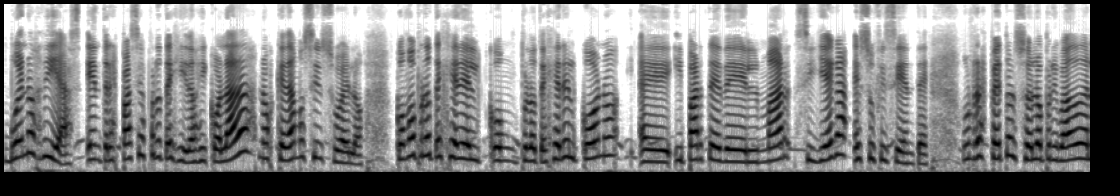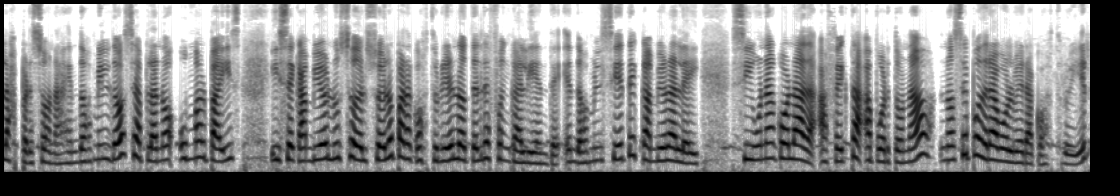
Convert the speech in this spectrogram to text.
Buenos días. Entre espacios protegidos y coladas nos quedamos sin suelo. ¿Cómo proteger el, con, proteger el cono eh, y parte del mar si llega es suficiente? Un respeto al suelo privado de las personas. En 2002 se aplanó un mal país y se cambió el uso del suelo para construir el hotel de Fuencaliente. En 2007 cambió la ley. Si una colada afecta a Puerto Naos, ¿no se podrá volver a construir?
